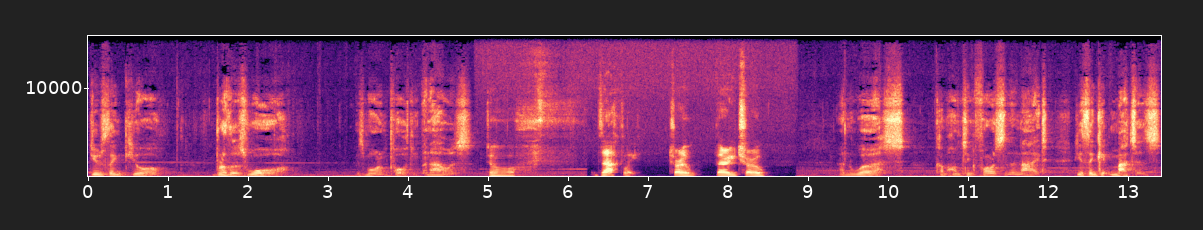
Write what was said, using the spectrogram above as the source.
Do you think your brother's war is more important than ours? Oh, exactly. True. Very true. And worse, come hunting for us in the night. Do you think it matters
